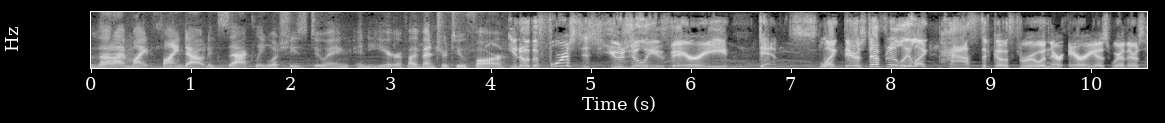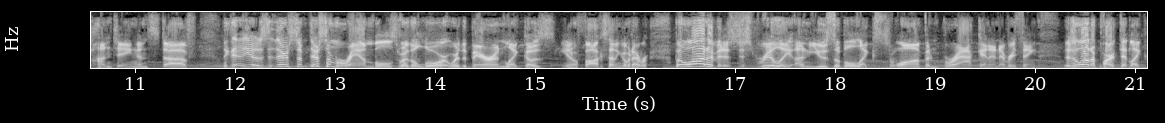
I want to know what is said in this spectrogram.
that I might find out exactly what she's doing in here if I venture too far. You know, the forest is usually very dense. Like, there's definitely like paths that go through, and there are areas where there's hunting and stuff. Like, you know, there's some there's some rambles where the lord, where the Baron like goes, you know, fox hunting or whatever. But a lot of it is just really unusable, like swamp and bracken and everything. There's a lot of part that like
